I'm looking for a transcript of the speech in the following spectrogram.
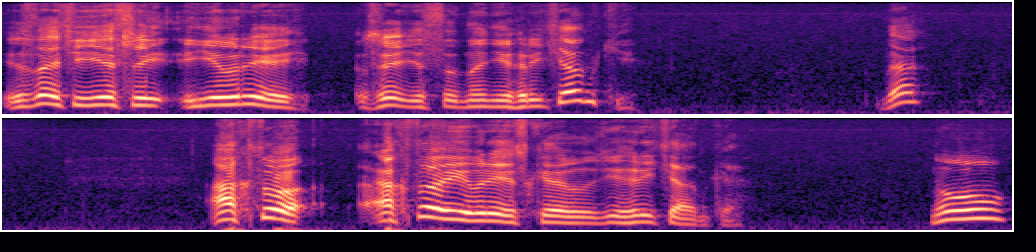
И знаете, если еврей женится на негритянке, да? А кто, а кто еврейская негритянка? Ну,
